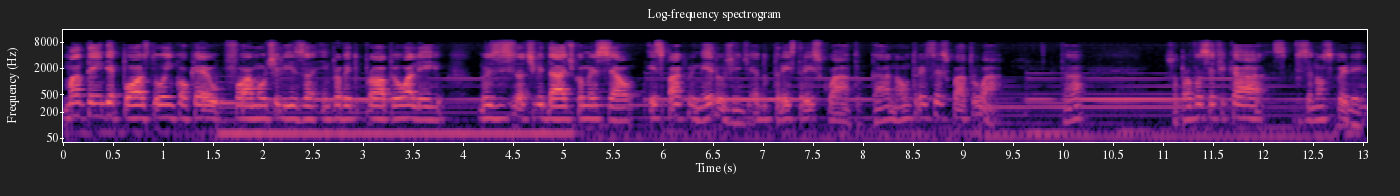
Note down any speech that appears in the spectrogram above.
mantém depósito ou em qualquer forma utiliza em proveito próprio ou alheio no exercício de atividade comercial. Esse parágrafo primeiro, gente, é do 334, tá? Não 334A, tá? Só para você ficar, você não se perder.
